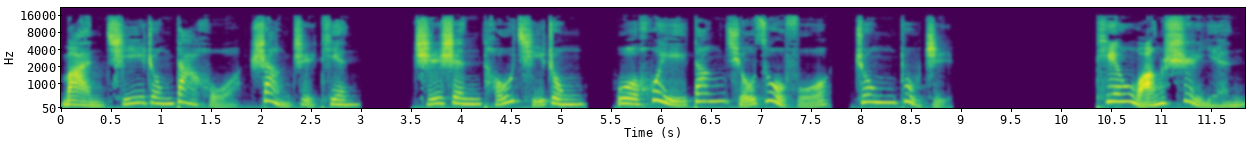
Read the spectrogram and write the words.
满其中大火上至天，持身投其中，我会当求作佛，终不止。”天王誓言：“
